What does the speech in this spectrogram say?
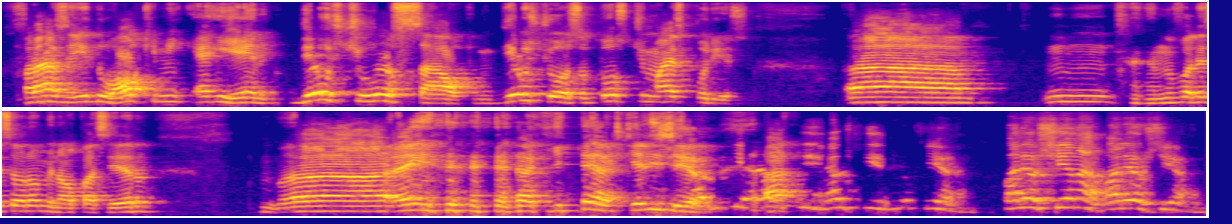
Frase aí do Alckmin RN. Deus te ouça, Alckmin. Deus te ouça. Eu torço demais por isso. Ah, hum, não vou ler seu nome, não, parceiro. Uh, hein? aqui, aqui é ligeiro. Valeu, China. Valeu, China.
